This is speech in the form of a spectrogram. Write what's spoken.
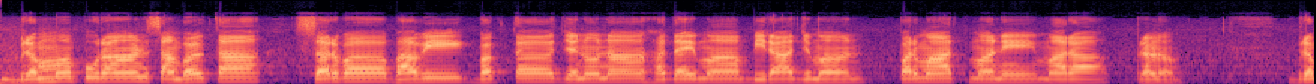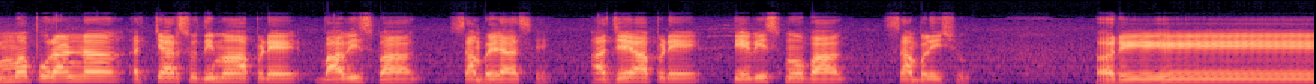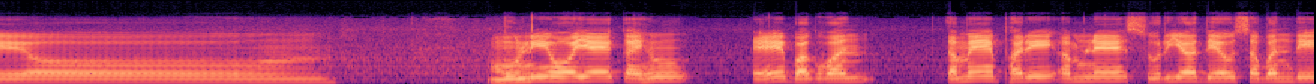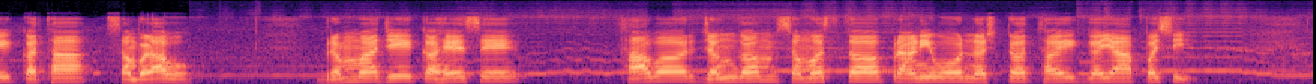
બ્રહ્મપુરાણ સાંભળતા સર્વ ભાવિક ભક્તજનોના હૃદયમાં બિરાજમાન પરમાત્માને મારા પ્રણામ. બ્રહ્મપુરાણના અત્યાર સુધીમાં આપણે બાવીસ ભાગ સાંભળ્યા છે. આજે આપણે ત્રેવીસમો ભાગ સાંભળીશું. હરિ મુનિઓએ કહ્યું, હે ભગવાન, તમે ફરી અમને સૂર્યદેવ સંબંધી કથા સંભળાવો. બ્રહ્માજી કહે છે, થાવર, જંગમ સમસ્ત પ્રાણીઓ નષ્ટ થઈ ગયા પછી,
